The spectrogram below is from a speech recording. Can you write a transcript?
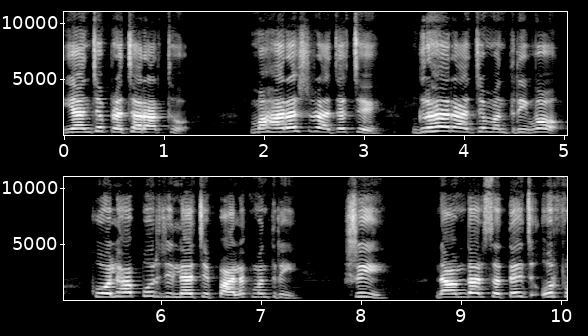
यांच्या प्रचारार्थ महाराष्ट्र राज्याचे गृहराज्यमंत्री व कोल्हापूर जिल्ह्याचे पालकमंत्री श्री नामदार सतेज उर्फ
